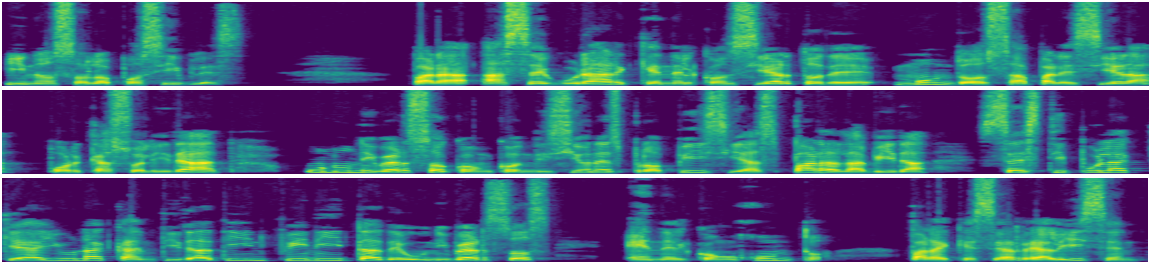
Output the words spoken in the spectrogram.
y no solo posibles. Para asegurar que en el concierto de mundos apareciera por casualidad un universo con condiciones propicias para la vida, se estipula que hay una cantidad infinita de universos en el conjunto para que se realicen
